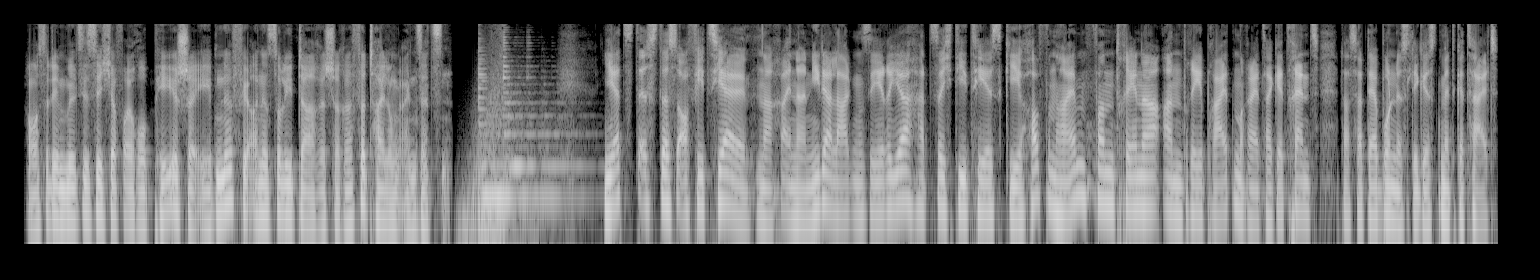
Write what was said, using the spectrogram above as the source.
Außerdem will sie sich auf europäischer Ebene für eine solidarischere Verteilung einsetzen. Jetzt ist es offiziell. Nach einer Niederlagenserie hat sich die TSG Hoffenheim von Trainer André Breitenreiter getrennt. Das hat der Bundesligist mitgeteilt.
